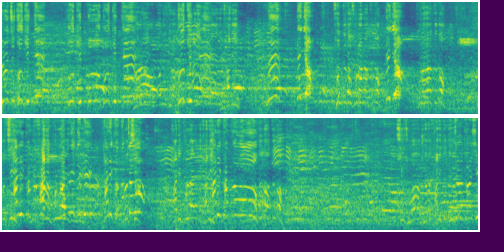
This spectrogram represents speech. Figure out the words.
그렇지! 더 깊게! 더 깊어! 더 깊게! 들어라, 어디 들어? 더 깊게! 다리 떼야 돼, 다리. 네! 당겨! 손 뜯어, 손 하나 뜯어. 당겨! 손 하나 뜯어. 그렇지. 다리 가까워! 다리 풀러야 그래, 돼. 그래. 다리 그렇지. 가깝잖아! 다리 풀러야 돼, 다리. 다리 가까워! 뜯어, 뜯어. 그렇지, 좋아. 걔랑 다리 뜯어. 자, 다시!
